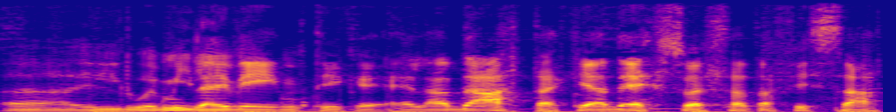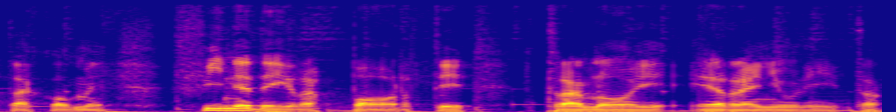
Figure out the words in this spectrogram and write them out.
al eh, 2020, che è la data che adesso è stata fissata come fine dei rapporti tra noi e il Regno Unito.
